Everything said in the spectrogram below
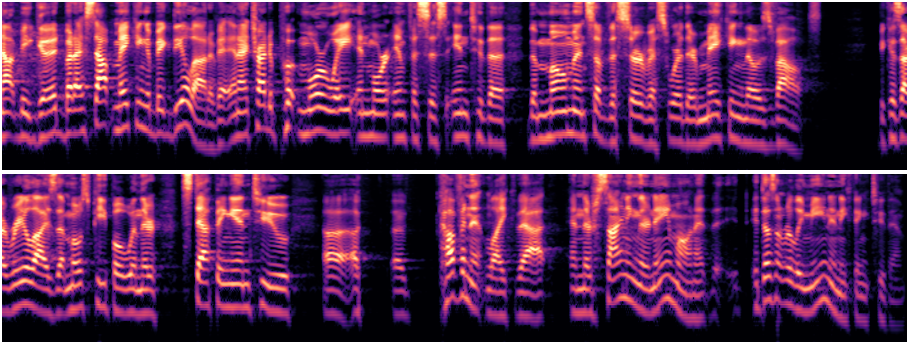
not be good, but I stopped making a big deal out of it. And I tried to put more weight and more emphasis into the, the moments of the service where they're making those vows. Because I realized that most people, when they're stepping into uh, a, a, covenant like that and they're signing their name on it, it, it doesn't really mean anything to them.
